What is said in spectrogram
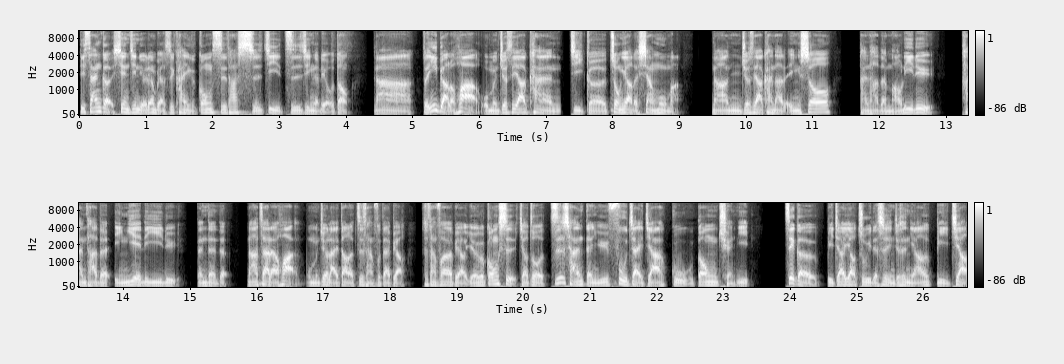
第三个现金流量表是看一个公司它实际资金的流动。那损益表的话，我们就是要看几个重要的项目嘛。那你就是要看它的营收，看它的毛利率，看它的营业利益率等等的。那再来的话，我们就来到了资产负债表。资产负债表有一个公式叫做资产等于负债加股东权益。这个比较要注意的事情就是你要比较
